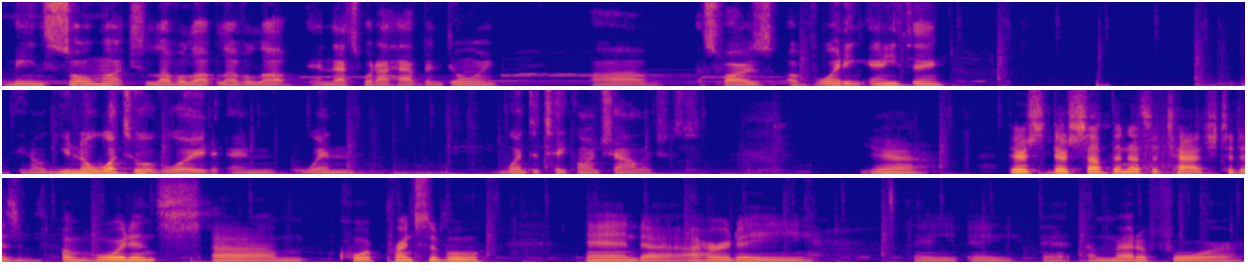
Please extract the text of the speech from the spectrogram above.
means so much. Level up level up. And that's what i have been doing. Um as far as avoiding anything you know you know what to avoid and when when to take on challenges. Yeah. There's there's something that's attached to this avoidance um, core principle. And uh, i heard a a a, a metaphor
